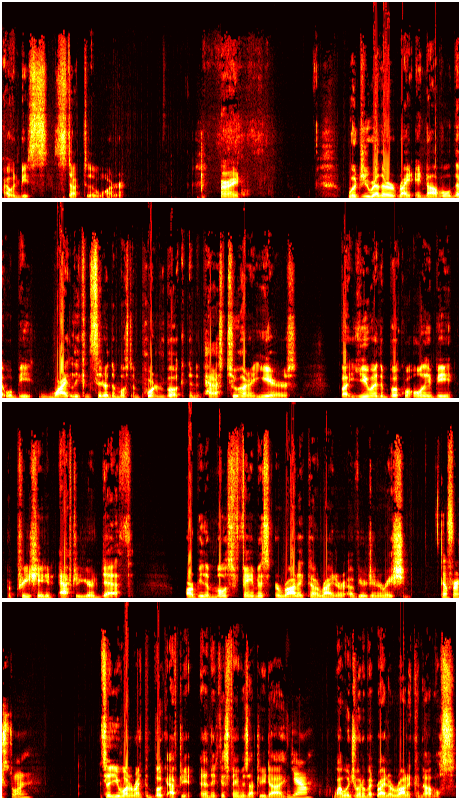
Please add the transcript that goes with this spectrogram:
I wouldn't be s- stuck to the water. All right. Would you rather write a novel that will be widely considered the most important book in the past 200 years, but you and the book will only be appreciated after your death, or be the most famous erotica writer of your generation? The first one. So you want to write the book after you, and it gets famous after you die? Yeah. Why would you want to write erotica novels?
